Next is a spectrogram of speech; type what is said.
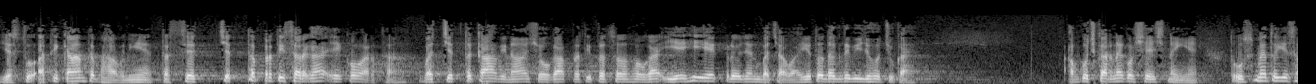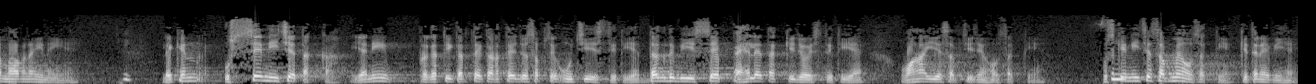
यस्तु अतिक्रांत भावनीय तस्य चित्त प्रतिसर्गा एको अर्थ। वह चित्त का विनाश होगा प्रतिप्रत होगा ये ही एक प्रयोजन बचा हुआ ये तो दग्ध बीज हो चुका है। अब कुछ करने को शेष नहीं है तो उसमें तो ये संभावना ही नहीं है। लेकिन उससे नीचे तक का यानी प्रगति करते करते जो सबसे ऊँची स्थिति है दग्ध बीज से पहले तक की जो स्थिति है वहाँ ये सब चीज़ें हो सकती हैं। उसके नीचे सब में हो सकती हैं कितने भी हैं।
